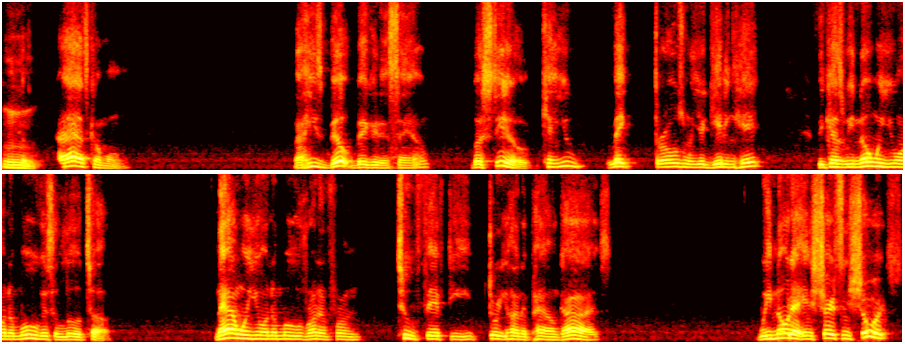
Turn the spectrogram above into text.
Mm. pads come on. Now he's built bigger than Sam, but still, can you make throws when you're getting hit? Because we know when you're on the move, it's a little tough. Now, when you're on the move running from 250, 300 pound guys, we know that in shirts and shorts,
